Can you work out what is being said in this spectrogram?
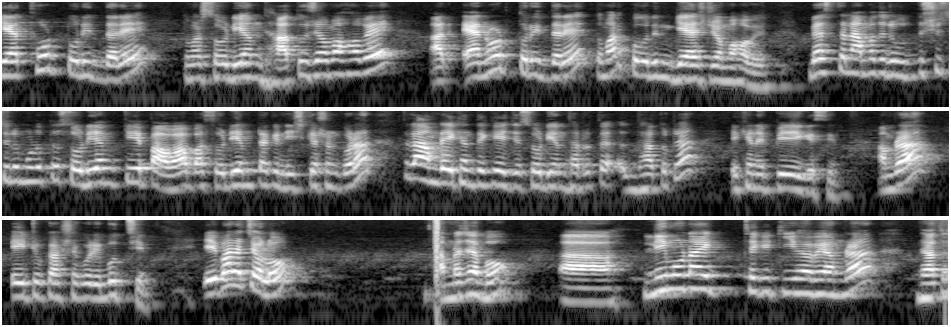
ক্যাথোড তড়িৎ দ্বারে তোমার সোডিয়াম ধাতু জমা হবে আর অ্যানোড তড়িৎ দ্বারে তোমার ক্লোরিন গ্যাস জমা হবে। ব্যাস, তাহলে আমাদের উদ্দেশ্য ছিল মূলত সোডিয়ামকে পাওয়া বা সোডিয়ামটাকে নিষ্কাশন করা। তাহলে আমরা এখান থেকে যে সোডিয়াম ধাতুটা ধাতুটা এখানে পেয়ে গেছি। আমরা এইটুকু আশা করি বুঝছি। এবারে চলো আমরা যাব লিমোনাইট থেকে কীভাবে আমরা ধাতু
